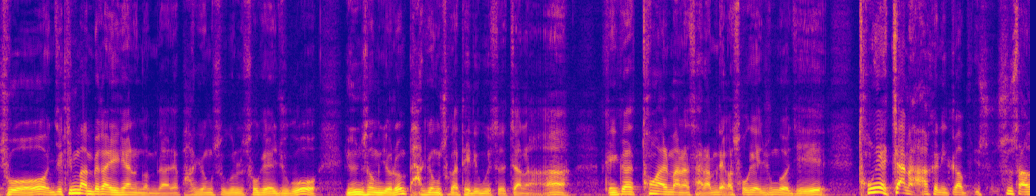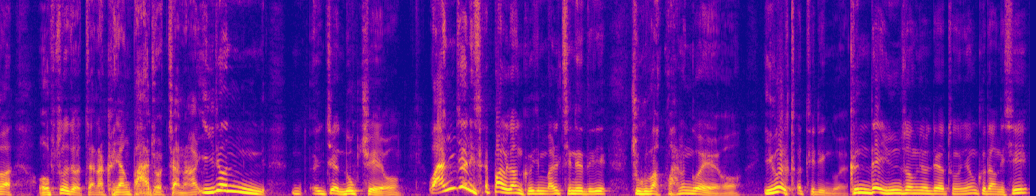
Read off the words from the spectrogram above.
주어 이제 김만배가 얘기하는 겁니다. 내가 박영수를 소개해주고 윤석열은 박영수가 데리고 있었잖아. 그러니까 통할 만한 사람 내가 소개해 준 거지. 통했잖아. 그러니까 수- 수사가 없어졌잖아. 그냥 봐줬잖아. 이런 이제 녹취예요. 완전히 새빨간 거짓말을 지네들이 주고받고 하는 거예요. 이걸 터뜨린 거예요. 근데 윤석열 대통령 그 당시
